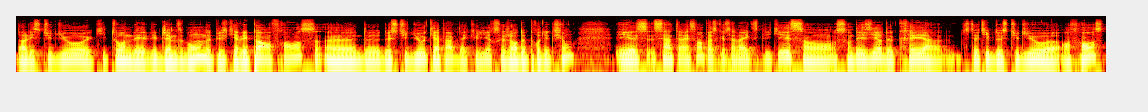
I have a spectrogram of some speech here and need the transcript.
dans les studios euh, qui tournent les, les James Bond, puisqu'il n'y avait pas en France euh, de, de studio capable d'accueillir ce genre de production. Et euh, c'est intéressant parce que ça va expliquer son, son désir de créer un- ce type de studio euh, en France,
